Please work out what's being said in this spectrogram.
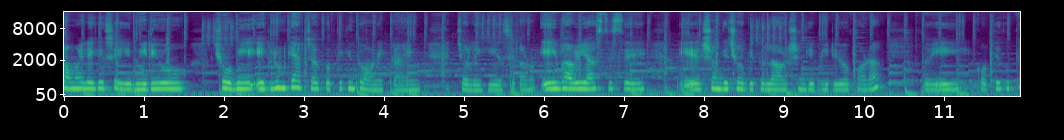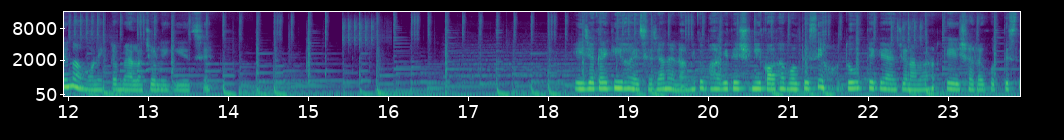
সময় লেগেছে এই ভিডিও ছবি এগুলো ক্যাপচার করতে কিন্তু অনেক টাইম চলে গিয়েছে। কারণ এইভাবেই আসতেছে, এর সঙ্গে ছবি তোলা, ওর সঙ্গে ভিডিও করা। তো এই করতে করতে না অনেকটা মেলা চলে গিয়েছে। এই জায়গায় কি হয়েছে জানেন? আমি তো ভাবিদের সঙ্গে কথা বলতেছি, দূর থেকে একজন আমাকে ইশারা করতেছে,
